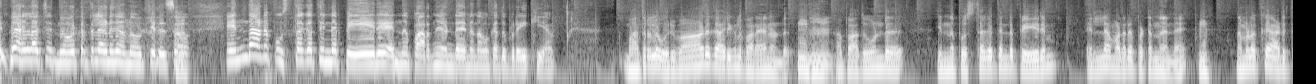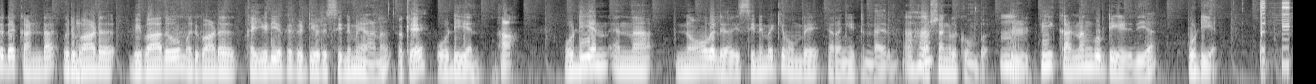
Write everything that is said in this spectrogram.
എന്നുള്ള നോട്ടത്തിലാണ് ഞാൻ നോക്കിയത് സോ എന്താണ് പുസ്തകത്തിന്റെ പേര് എന്ന് പറഞ്ഞുകൊണ്ട് തന്നെ നമുക്കത് ബ്രേക്ക് ചെയ്യാം മാത്രമല്ല ഒരുപാട് കാര്യങ്ങൾ പറയാനുണ്ട്. അപ്പൊ അതുകൊണ്ട് ഇന്ന് പുസ്തകത്തിന്റെ പേരും എല്ലാം വളരെ പെട്ടെന്ന് തന്നെ നമ്മളൊക്കെ അടുത്തിടെ കണ്ട ഒരുപാട് വിവാദവും ഒരുപാട് കയ്യടിയൊക്കെ കിട്ടിയ ഒരു സിനിമയാണ്. ഒഡിയൻ. ഒഡിയൻ എന്ന നോവൽ ഈ സിനിമയ്ക്ക് മുമ്പേ ഇറങ്ങിയിട്ടുണ്ടായിരുന്നു വർഷങ്ങൾക്ക് മുമ്പ്. പി കണ്ണൻകുട്ടി എഴുതിയ Odiyan review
